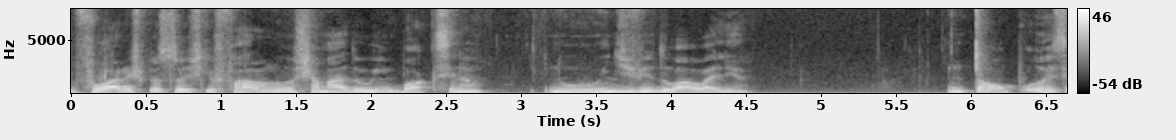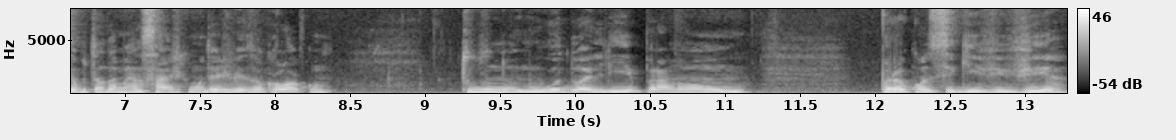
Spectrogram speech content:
fora as pessoas que falam no chamado inbox, né? no individual ali. Então, pô, eu recebo tanta mensagem que muitas vezes eu coloco tudo no mudo ali para não para eu conseguir viver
